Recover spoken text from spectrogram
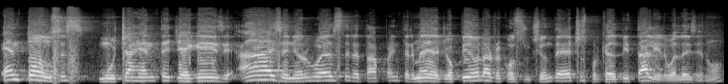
Entonces, mucha gente llega y dice, ay, señor juez de la etapa intermedia, yo pido la reconstrucción de hechos porque es vital. Y el juez le dice, no,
